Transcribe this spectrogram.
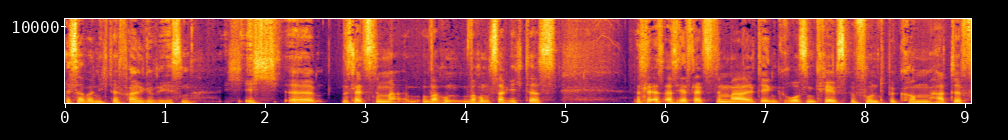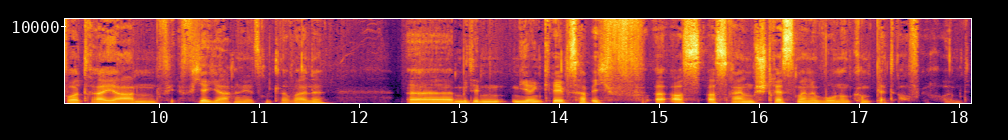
Ist aber nicht der Fall gewesen. Ich, ich äh, das letzte Mal, warum, warum sage ich das? Als ich das letzte Mal den großen Krebsbefund bekommen hatte, vor drei Jahren, vier, vier Jahren jetzt mittlerweile, äh, mit dem Nierenkrebs habe ich äh, aus, aus reinem Stress meine Wohnung komplett aufgeräumt.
